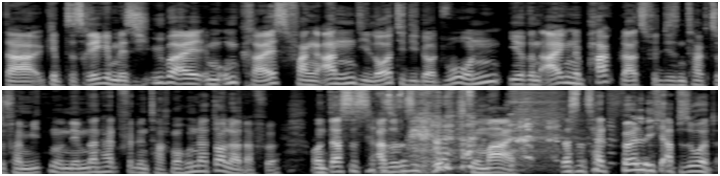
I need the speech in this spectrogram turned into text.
Da gibt es regelmäßig überall im Umkreis, fangen an, die Leute, die dort wohnen, ihren eigenen Parkplatz für diesen Tag zu vermieten und nehmen dann halt für den Tag mal 100 Dollar dafür. Und das ist, also das ist wirklich normal. Das ist halt völlig absurd.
